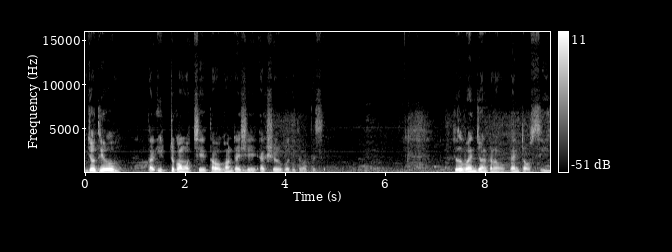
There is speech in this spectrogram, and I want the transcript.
যদিও তার একটু কম হচ্ছে, তাও ঘন্টায় সে একশোর উপর দিতে পারতেছে। শুধু ব্যঞ্জন কেন? ব্যান্টসিন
